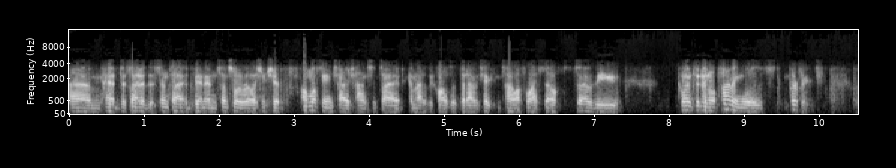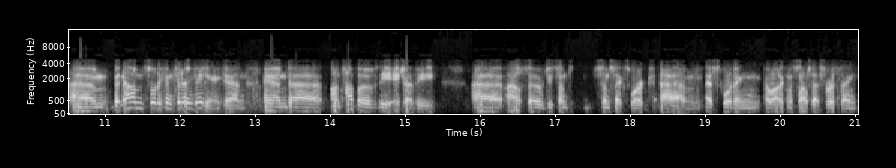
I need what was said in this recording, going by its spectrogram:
Um, had decided that since I had been in some sort of relationship almost the entire time since I had come out of the closet, that I would take some time off for myself. So the coincidental timing was perfect. Um, but now I'm sort of considering dating again. And uh, on top of the HIV, uh, I also do some some sex work, um, escorting, erotic massage, that sort of thing,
